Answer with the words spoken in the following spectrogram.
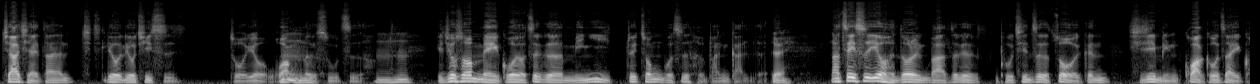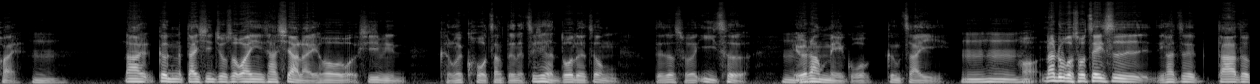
加起来当然六六七十左右，忘了那个数字啊。嗯哼，也就是说，美国有这个民意对中国是很反感的。对，那这次又有很多人把这个普京这个作为跟习近平挂钩在一块，嗯。那更担心就是说，万一他下来以后，习近平可能会扩张等等，这些很多的这种的这所谓预测，也会让美国更在意。嗯嗯。好、哦，那如果说这一次你看这大家都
